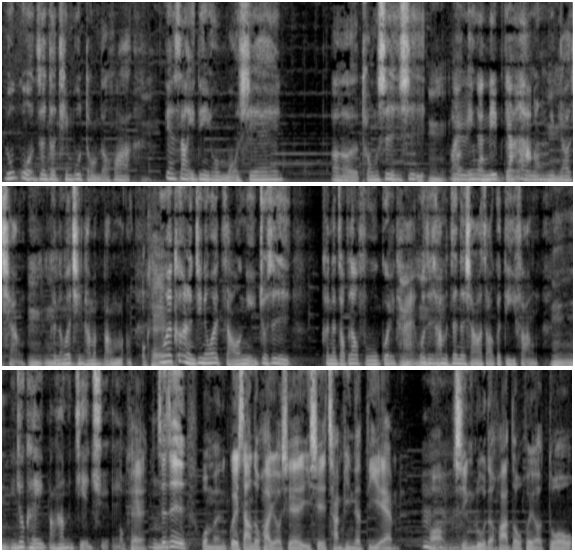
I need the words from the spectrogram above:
如果真的听不懂的话。嗯电商一定有某些呃同事是嗯，英文能力比较好，能力比较强，嗯嗯，可能会请他们帮忙。OK，因为客人今天会找你，就是可能找不到服务柜台，或者是他们真的想要找个地方，嗯嗯，你就可以帮他们解决。OK，甚至我们柜上的话，有些一些产品的 DM。哦，行路的话都会有多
